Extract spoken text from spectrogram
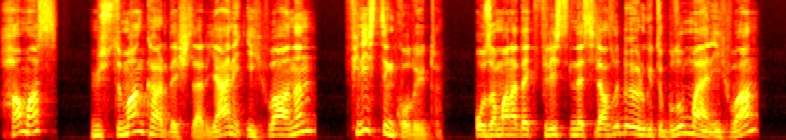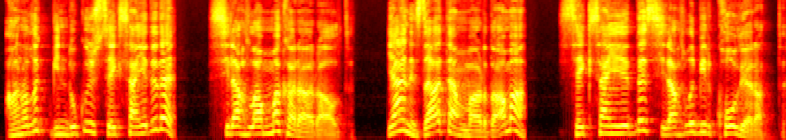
Hamas, Müslüman kardeşler yani İhvan'ın Filistin koluydu. O zamana dek Filistin'de silahlı bir örgütü bulunmayan İhvan, Aralık 1987'de silahlanma kararı aldı. Yani zaten vardı ama 87'de silahlı bir kol yarattı.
